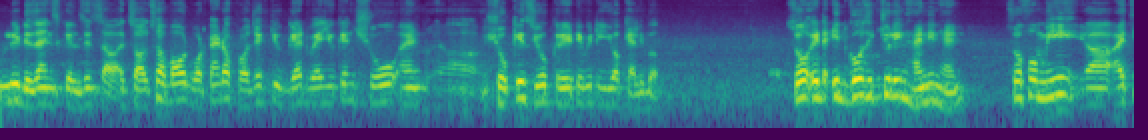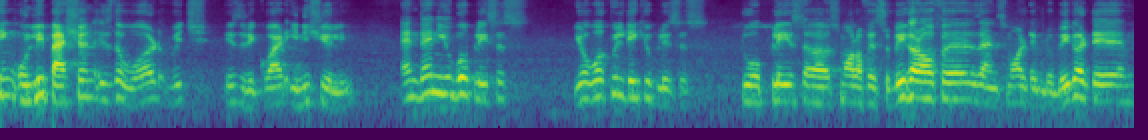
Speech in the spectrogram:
only design skills it's uh, it's also about what kind of project you get where you can show and uh, showcase your creativity your caliber. So it, it goes actually in hand in hand so for me uh, i think only passion is the word which is required initially. And then you go places. Your work will take you places. To a place uh, small office to bigger office and small team to bigger team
